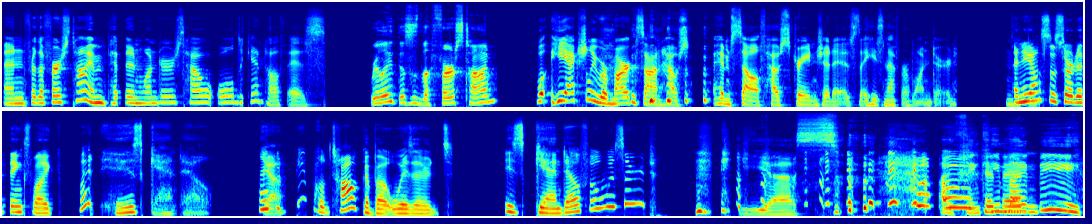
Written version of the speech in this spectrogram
And for the first time, Pippin wonders how old Gandalf is. Really? This is the first time? Well, he actually remarks on how himself how strange it is that he's never wondered. And he also sort of thinks like, what is Gandalf? Like Yeah. people talk about wizards. Is Gandalf a wizard? Yes. I think he might be.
